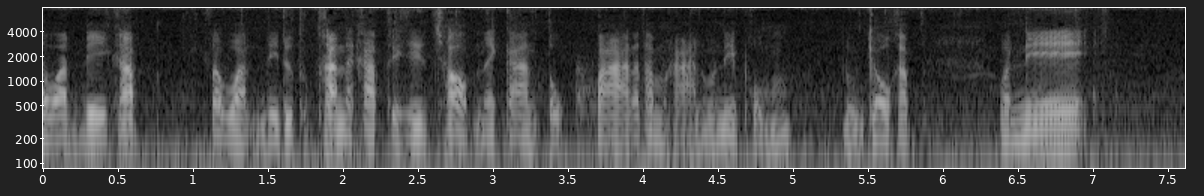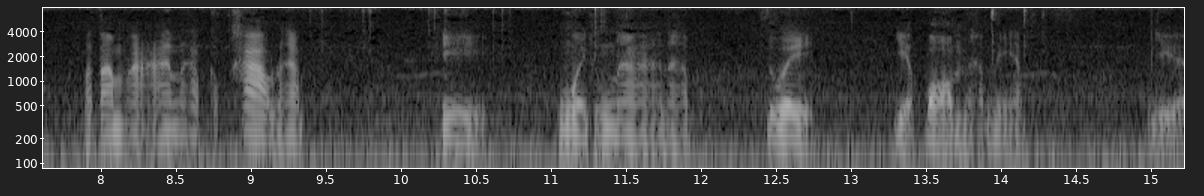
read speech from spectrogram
สวัสดีครับ สวัสดีทุกทุกท่านนะครับ ที่ทชอบในการตกปลาและทำอาหารวันนี้ผมลุงโจครับ วันนี้มาตามหานะครับกับข้าวนะครับ ที่ห้วยทุ่งนานะครับ ด้วยเหยื่อปลอมนะครับนี่ครับเหยื่อ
